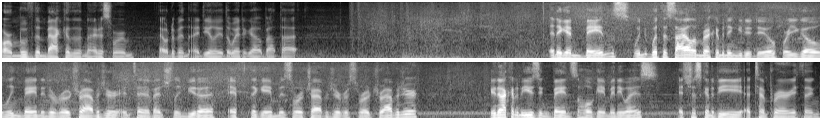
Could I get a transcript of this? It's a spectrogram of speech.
Or moved them back into the Nidus Worm. That would have been ideally the way to go about that. And again, Banes, when, with the style I'm recommending you to do, where you go Ling Bane into Roach Ravager into eventually Muta, if the game is Roach Ravager versus Roach Ravager, you're not going to be using Banes the whole game anyways. It's just going to be a temporary thing.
